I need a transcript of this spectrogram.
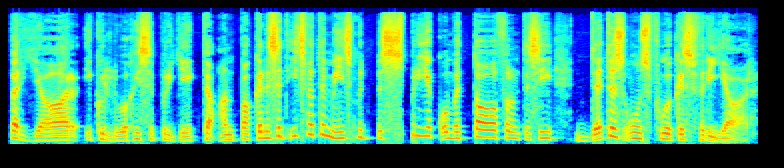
per jaar ekologiese projekte aanpak en is dit iets wat 'n mens moet bespreek om 'n tafel om te sê dit is ons fokus vir die jaar.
